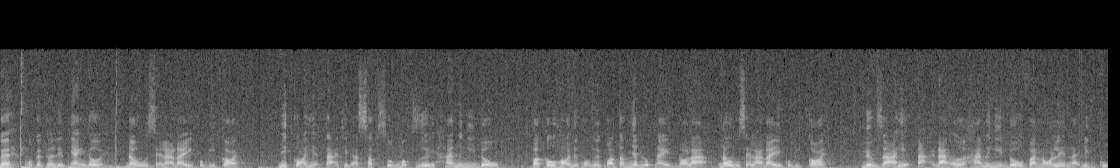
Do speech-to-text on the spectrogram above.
Ok, một cái clip nhanh thôi. Đâu sẽ là đáy của Bitcoin? Bitcoin hiện tại thì đã sập xuống mốc dưới 20.000 đô và câu hỏi được mọi người quan tâm nhất lúc này đó là đâu sẽ là đáy của Bitcoin? Nếu giá hiện tại đang ở 20.000 đô và nó lên lại đỉnh cũ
